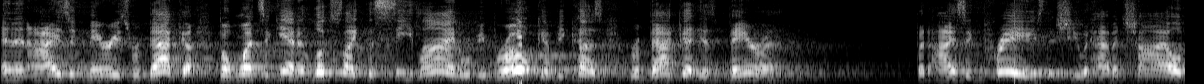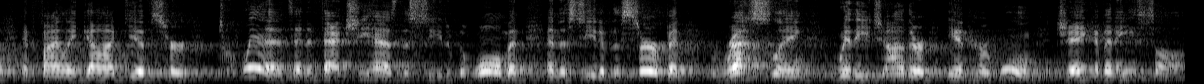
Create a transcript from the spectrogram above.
And then Isaac marries Rebekah. But once again, it looks like the seed line will be broken because Rebekah is barren. But Isaac prays that she would have a child, and finally, God gives her twins. And in fact, she has the seed of the woman and the seed of the serpent wrestling with each other in her womb Jacob and Esau.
